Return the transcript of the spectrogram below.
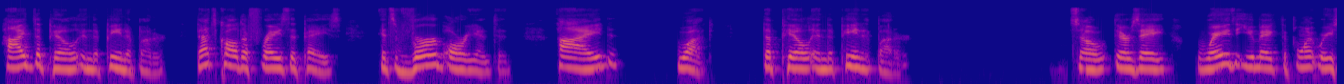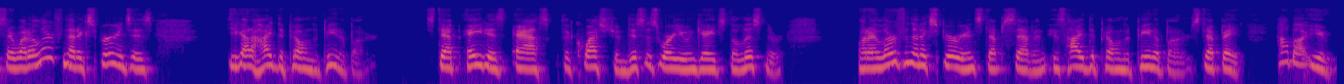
Hide the pill in the peanut butter. That's called a phrase that pays. It's verb oriented. Hide what? The pill in the peanut butter. So there's a way that you make the point where you say, What I learned from that experience is you got to hide the pill in the peanut butter. Step eight is ask the question. This is where you engage the listener. What I learned from that experience, step seven, is hide the pill in the peanut butter. Step eight, how about you?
